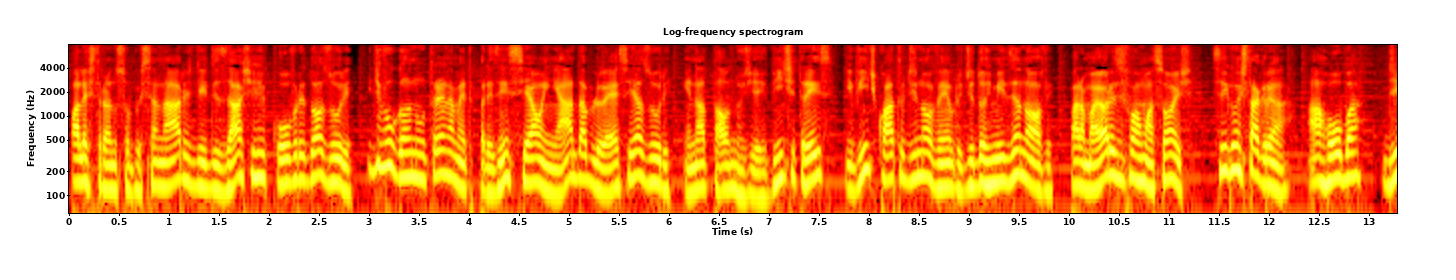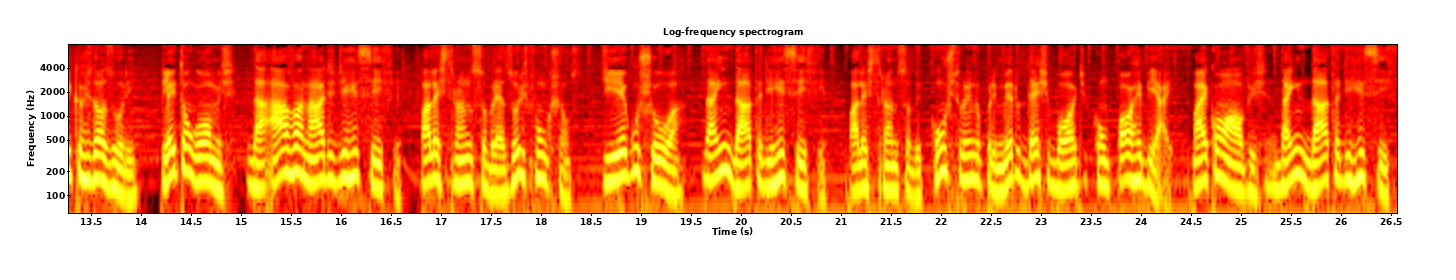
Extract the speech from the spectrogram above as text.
palestrando sobre os cenários de Disaster Recovery do Azure e divulgando um treinamento presencial em AWS e Azure, em Natal, nos dias 23 e 24 de novembro de 2019. Para maiores informações, siga o Instagram, arroba Dicas do Azure. Cleiton Gomes, da Avanade de Recife, palestrando sobre Azure Functions. Diego Shoa, da Indata de Recife, palestrando sobre construindo o primeiro dashboard com Power BI. Michael Alves, da Indata de Recife,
